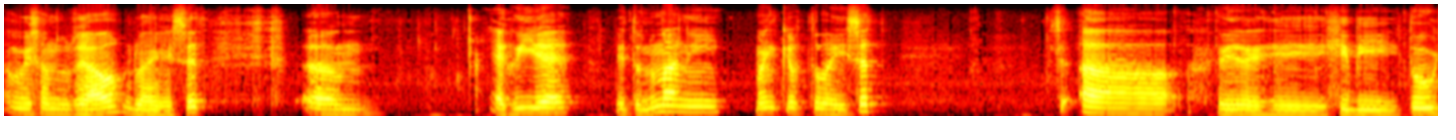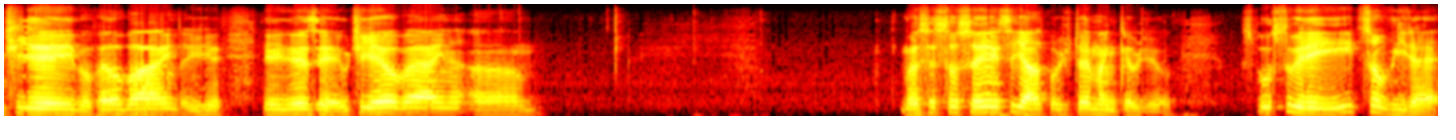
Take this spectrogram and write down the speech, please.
aby jsem jdu na jiný set. Um, jak vyjde, je to normální Minecraftový set a chybí to určitě byl Hellbrine, takže ty věci je určitě Hellbrine. Um, Vlastně se to se nechci dělat, protože to je Minecraft, že jo. Spoustu videí, co vyjde,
